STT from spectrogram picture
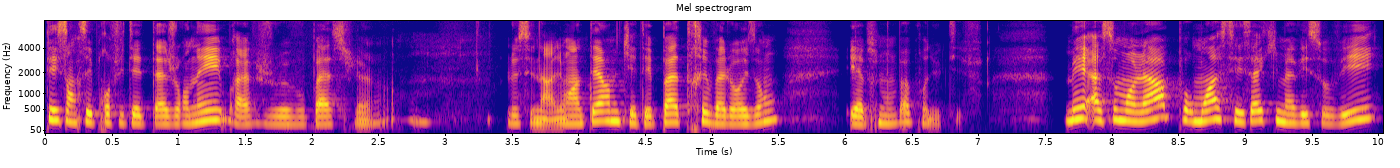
t'es censé profiter de ta journée. Bref, je vous passe le, scénario interne qui était pas très valorisant et absolument pas productif. Mais à ce moment-là, pour moi, c'est ça qui m'avait sauvé.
